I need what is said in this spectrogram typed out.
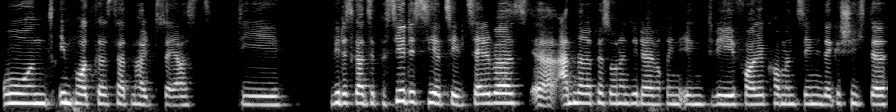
Und im Podcast hat man halt zuerst die, wie das Ganze passiert ist. Sie erzählt selber, äh, andere Personen, die darin irgendwie vorgekommen sind in der Geschichte,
